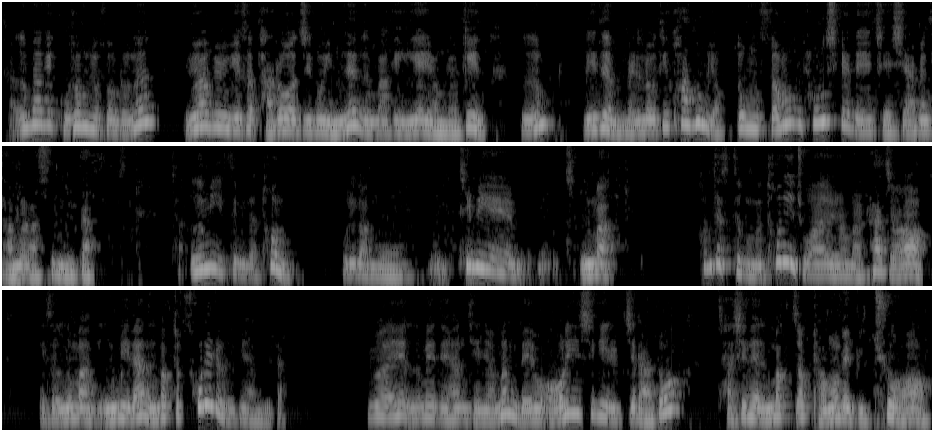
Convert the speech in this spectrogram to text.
자, 음악의 구성 요소로는 유아교육에서 다루어지고 있는 음악의 이해 영역인 음, 리듬, 멜로디, 화음, 역동성, 형식에 대해 제시하면 다음과 같습니다. 자, 음이 있습니다. 톤. 우리가 뭐 TV에 음악 컨테스트 보면 톤이 좋아요 이런 말을 하죠. 그래서 음악, 음이란 음악적 소리를 의미합니다. 유아의 음에 대한 개념은 매우 어린 시기일지라도 자신의 음악적 경험에 비추어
